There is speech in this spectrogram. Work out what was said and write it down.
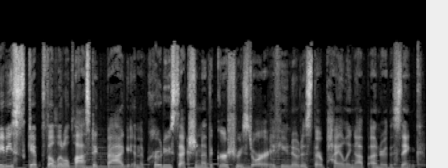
Maybe skip the little plastic bag in the produce section at the grocery store if you notice they're piling up under the sink.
